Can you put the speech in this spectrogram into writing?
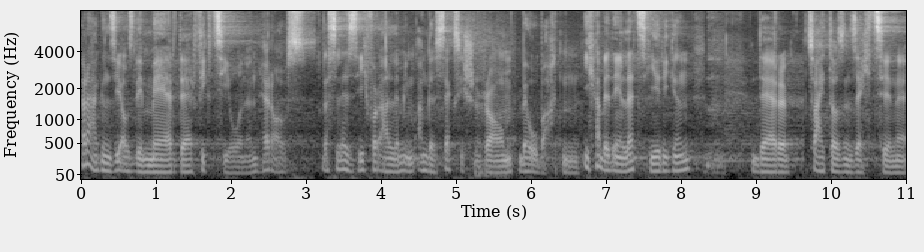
ragen sie aus dem Meer der Fiktionen heraus. Das lässt sich vor allem im angelsächsischen Raum beobachten. Ich habe den letztjährigen der 2016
